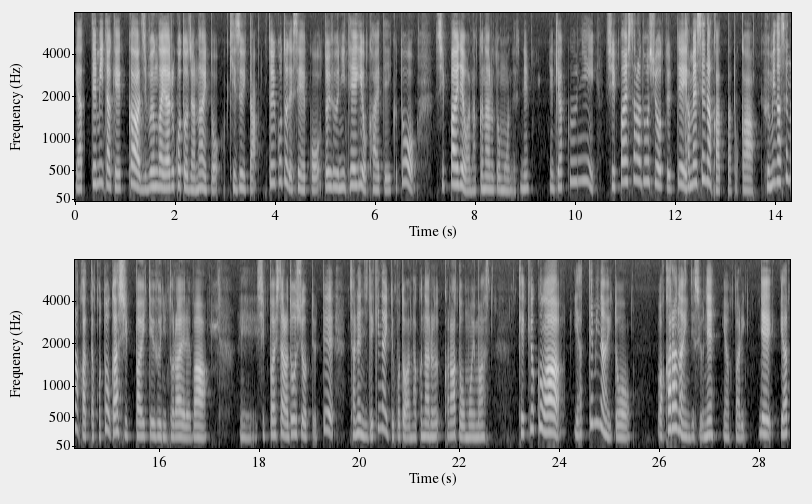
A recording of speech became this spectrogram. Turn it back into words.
やってみた結果自分がやることじゃないと気づいたということで成功というふうに定義を変えていくと失敗ではなくなると思うんですね。逆に失敗したらどうしようって言って試せなかったとか踏み出せなかったことが失敗っていうふうに捉えればえー、失敗したらどうしようって言ってチャレンジできないっていうことはなくなるかなと思います。結局はやってみないとわからないんですよねやっぱり。でやっ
